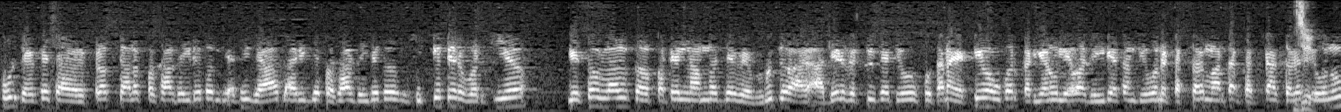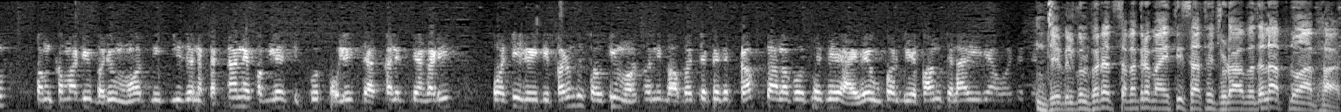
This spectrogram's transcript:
ફૂલ ઝડપે ટ્રક ચાલક પસાર થઈ રહ્યો હતો. ત્યાંથી જહાજ આ રીતે પસાર થઈ રહ્યો હતો સિત્યોતેર વર્ષીય કેશવલાલ પટેલ નામનો જે વૃદ્ધ આધેડ વ્યક્તિ છે તેઓ પોતાના એક્ટિવા ઉપર કરિયાણું લેવા જઈ રહ્યા હતા તેઓને ટક્કર મારતા ઘટના સ્થળે તેઓનું કમકમાટી ભર્યું મોત નીપજ્યું છે અને ઘટનાને પગલે સિદ્ધપુર પોલીસ તાત્કાલિક ત્યાં આગળ પહોંચી ગઈ હતી. પરંતુ સૌથી મહત્વની બાબત છે કે જે ટ્રક ચાલકો છે જે હાઈવે ઉપર બેફામ ચલાવી રહ્યા હોય છે, જે, બિલકુલ. ભરત, સમગ્ર માહિતી સાથે જોડાવા બદલ આપનો આભાર.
